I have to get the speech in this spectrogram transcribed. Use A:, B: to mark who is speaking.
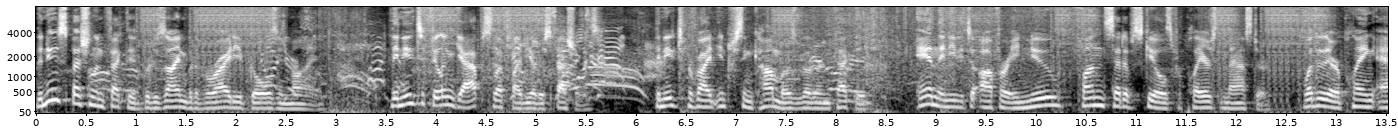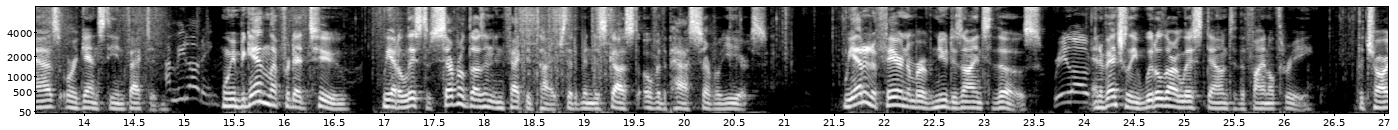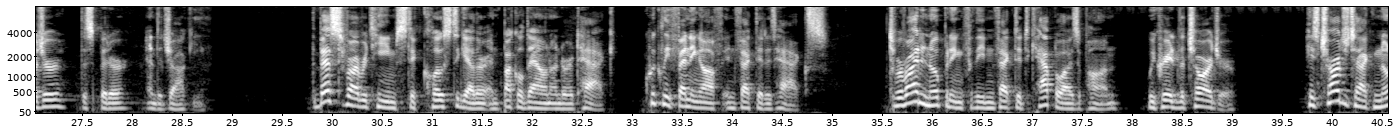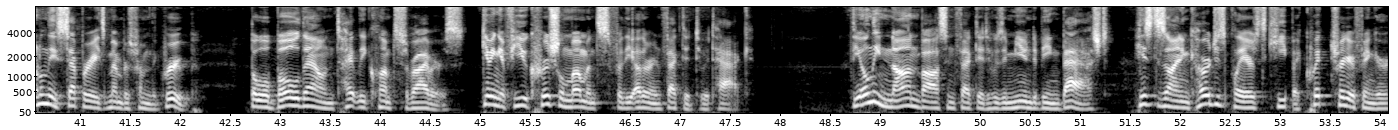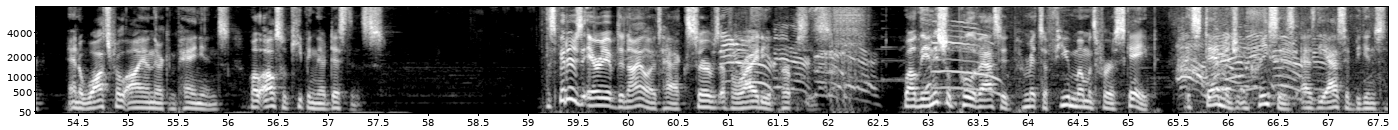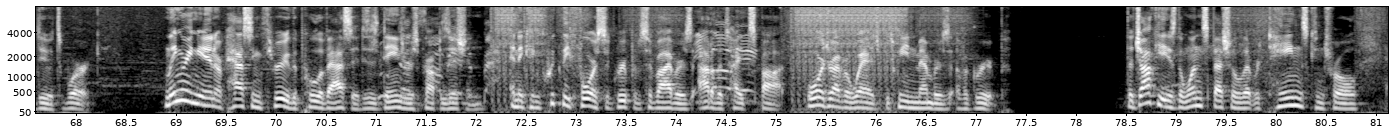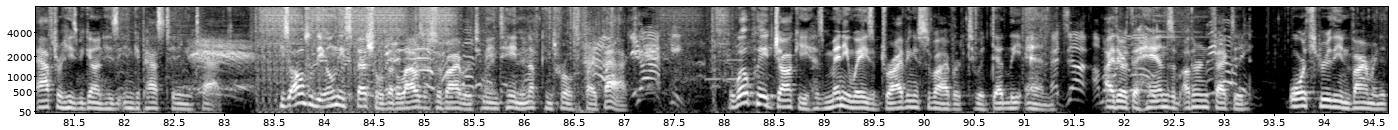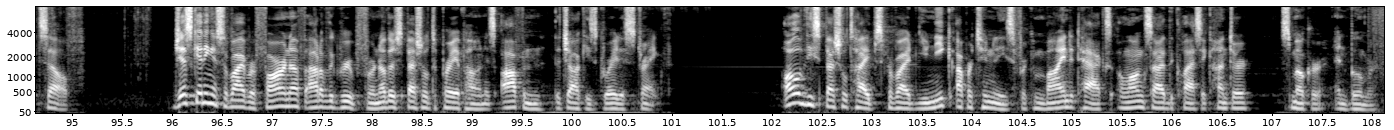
A: The new Special Infected were designed with a variety of goals in mind. They needed to fill in gaps left by the other specials. They needed to provide interesting combos with other Infected, and they needed to offer a new, fun set of skills for players to master, whether they were playing as or against the Infected. When we began Left 4 Dead 2, we had a list of several dozen Infected types that have been discussed over the past several years. We added a fair number of new designs to those,
B: Reload.
A: and eventually whittled our list down to the final three the Charger, the Spitter, and the Jockey. The best survivor teams stick close together and buckle down under attack, quickly fending off infected attacks. To provide an opening for the infected to capitalize upon, we created the Charger. His charge attack not only separates members from the group, but will bowl down tightly clumped survivors, giving a few crucial moments for the other infected to attack. The only non-boss infected who is immune to being bashed, his design encourages players to keep a quick trigger finger and a watchful eye on their companions, while also keeping their distance. The Spitter's area of denial attack serves a variety of purposes. While the initial pool of acid permits a few moments for escape, its damage increases as the acid begins to do its work. Lingering in or passing through the pool of acid is a dangerous proposition, and it can quickly force a group of survivors out of a tight spot, or drive a wedge between members of a group. The jockey is the one special that retains control after he's begun his incapacitating attack. He's also the only special that allows a survivor to maintain enough control to fight back. A well-played jockey has many ways of driving a survivor to a deadly end,
B: Heads up. I'm
A: either at the hands of other infected or through the environment itself. Just getting a survivor far enough out of the group for another special to prey upon is often the jockey's greatest strength. All of these special types provide unique opportunities for combined attacks alongside the classic hunter, smoker, and boomer.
